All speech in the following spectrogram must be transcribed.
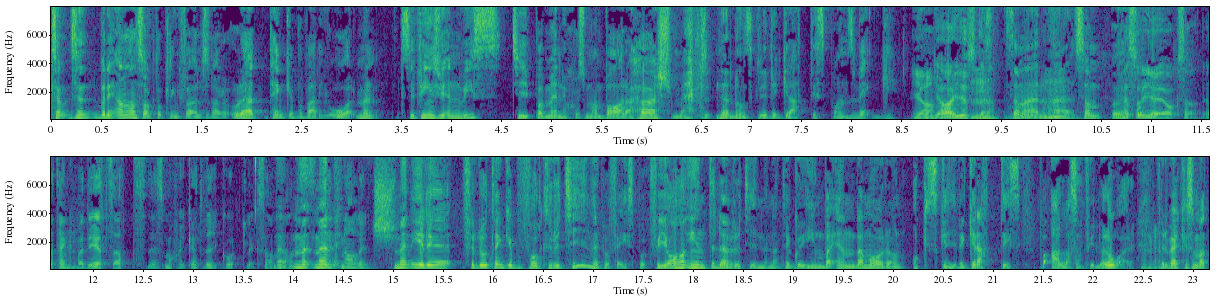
sen, sen var det en annan sak då kring födelsedagar. Och det här tänker jag på varje år. Men det finns ju en viss typ av människor som man bara hörs med när de skriver grattis på ens vägg. ja. Ja, just det. Som är de här, som, äh, Men så gör jag också. Jag tänker på det är ett sätt, det är som att skicka ett vykort liksom. Men- men- acknowledge. Men är det, för då tänker jag på folks rutiner på Facebook. För jag har inte den rutinen att jag går in varenda morgon och skriver grattis på alla som fyller år. För det verkar som att,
